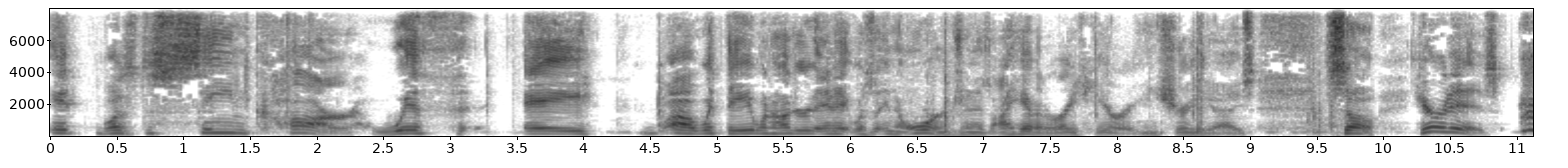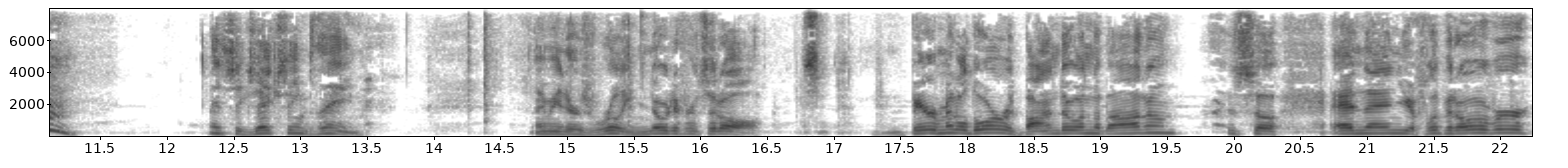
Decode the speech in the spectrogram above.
it was the same car with a uh, with the A100 and it was in orange and I have it right here. I can show you guys. So here it is. it's the exact same thing. I mean, there's really no difference at all. It's bare metal door with Bondo on the bottom. So, and then you flip it over.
